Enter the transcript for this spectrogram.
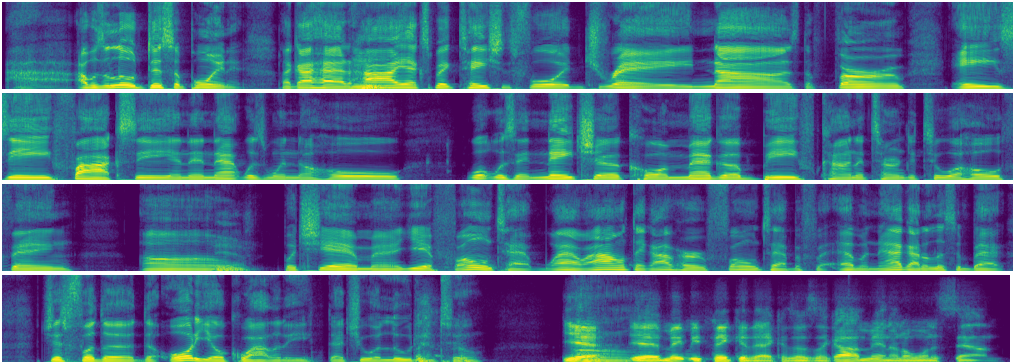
ah, I was a little disappointed. Like I had Mm. high expectations for it. Dre, Nas, The Firm, AZ, Foxy. And then that was when the whole, what was it, Nature, Cormega beef kind of turned into a whole thing. Um, Yeah. But yeah, man, yeah, phone tap. Wow, I don't think I've heard phone tap in forever. Now I got to listen back just for the the audio quality that you alluded to. Yeah, Um, yeah, it made me think of that because I was like, "Oh man, I don't want to sound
